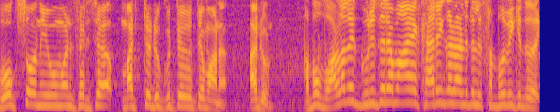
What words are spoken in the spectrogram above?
പോക്സോ നിയമം അനുസരിച്ച് മറ്റൊരു കുറ്റകൃത്യമാണ്. അരുൺ. അപ്പോൾ വളരെ ഗുരുതരമായ കാര്യങ്ങളാണ് ഇതിൽ സംഭവിക്കുന്നത്.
